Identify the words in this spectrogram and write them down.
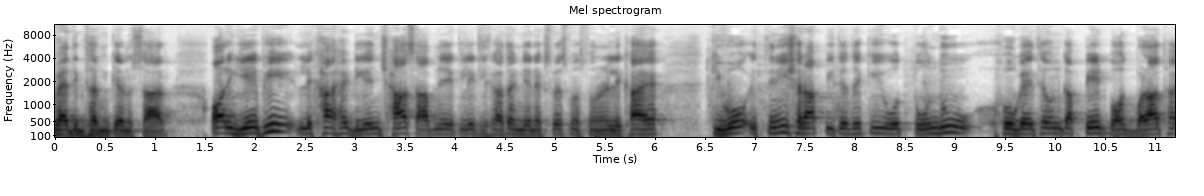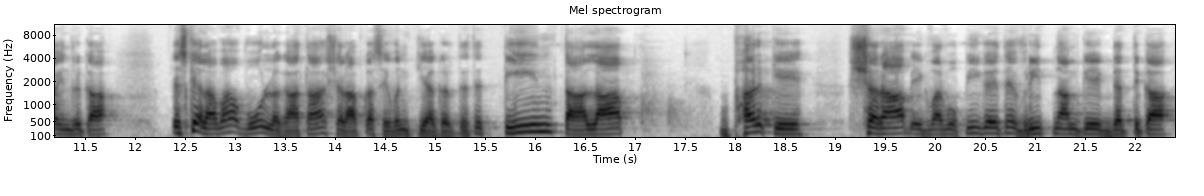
वैदिक धर्म के अनुसार। और ये भी लिखा है, डी एन झा साहब ने एक लेख लिखा था, इंडियन एक्सप्रेस में उन्होंने लिखा है कि वो इतनी शराब पीते थे कि वो तोंदू हो गए थे, उनका पेट बहुत बड़ा था इंद्र का। इसके अलावा वो लगातार शराब का सेवन किया करते थे। तीन तालाब भर के शराब एक बार वो पी गए थे। व्रीत नाम के एक दैत्य का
